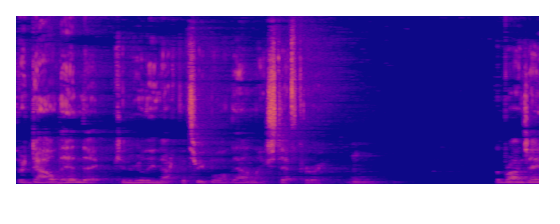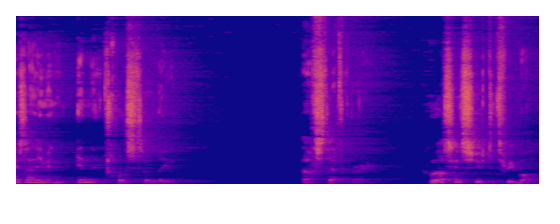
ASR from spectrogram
they're dialed in that can really knock the three ball down, like Steph Curry. LeBron James not even in the, close to the league of Steph Curry. Who else can shoot the three ball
